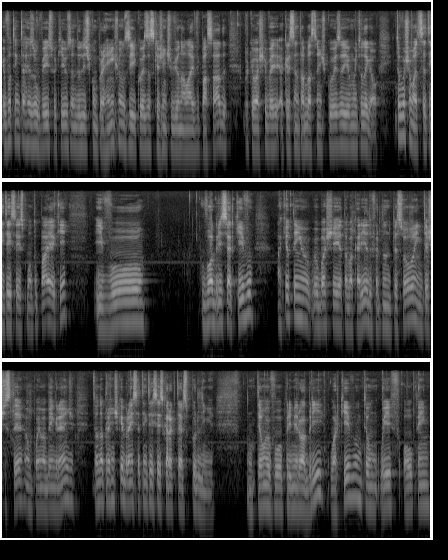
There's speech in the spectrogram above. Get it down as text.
eu vou tentar resolver isso aqui usando list comprehensions e coisas que a gente viu na live passada, porque eu acho que vai acrescentar bastante coisa e é muito legal. Então eu vou chamar de 76.py aqui e vou, vou abrir esse arquivo. Aqui eu tenho, eu baixei a tabacaria do Fernando Pessoa em TXT, é um poema bem grande, então dá pra gente quebrar em 76 caracteres por linha. Então eu vou primeiro abrir o arquivo, então with open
